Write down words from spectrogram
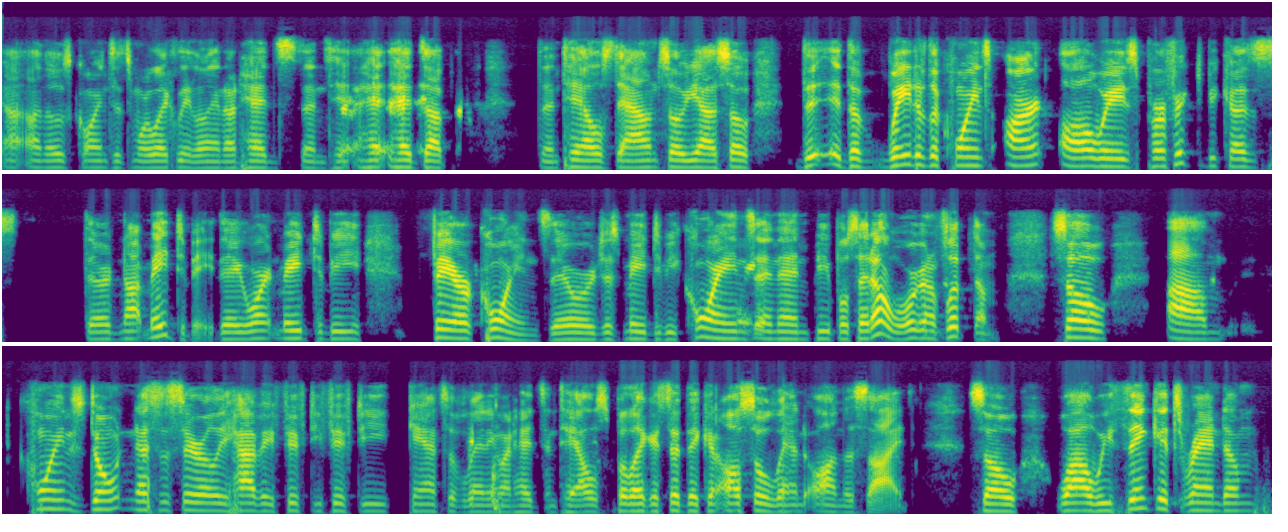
uh, on those coins. It's more likely to land on heads than heads up than tails down. So yeah, so the the weight of the coins aren't always perfect because they're not made to be. They weren't made to be fair coins. They were just made to be coins, and then people said, "Oh, well, we're going to flip them." So um, coins don't necessarily have a 50-50 chance of landing on heads and tails, but like I said, they can also land on the side. So while we think it's random,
